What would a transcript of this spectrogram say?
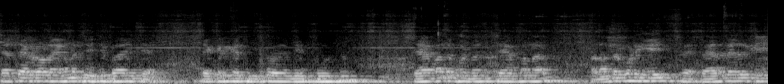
చెత్త ఎక్కడ లేకుండా చేసి బాధ్యత సెక్రటరీ గారు తీసుకోవాలని చెప్పి చేపంత కూడా మంది చేపన్నారు వాళ్ళందరూ కూడా ఏ పేద పేదలకు ఏ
